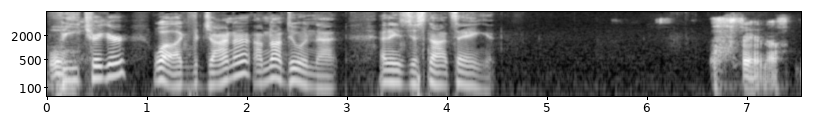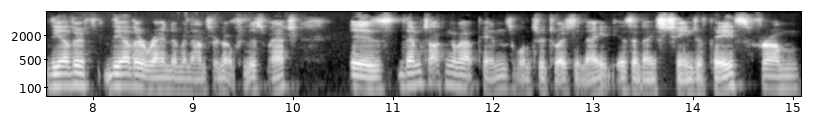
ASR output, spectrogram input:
V trigger? Well, like vagina? I'm not doing that. And he's just not saying it. Fair enough. The other the other random announcer note for this match is them talking about pins once or twice a night is a nice change of pace from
